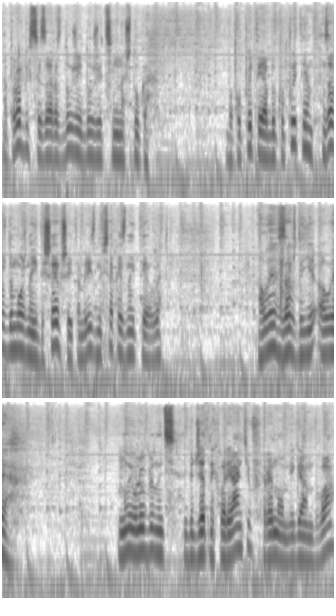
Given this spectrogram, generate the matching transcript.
А пробіг це зараз дуже і дуже цінна штука. Бо купити, аби купити, завжди можна і дешевше, і там різне всяке знайти, але. Але завжди є але. Ну і улюбленець бюджетних варіантів Renault Megane 2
